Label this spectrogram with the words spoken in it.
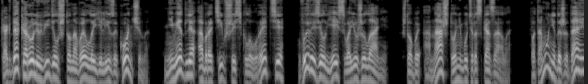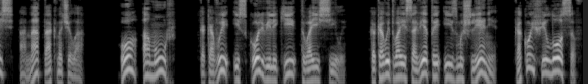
Когда король увидел, что новелла Елизы кончена, немедля обратившись к Лауретте, выразил ей свое желание, чтобы она что-нибудь рассказала. Потому, не дожидаясь, она так начала: "О, Амур, каковы и сколь велики твои силы, каковы твои советы и измышления, какой философ,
